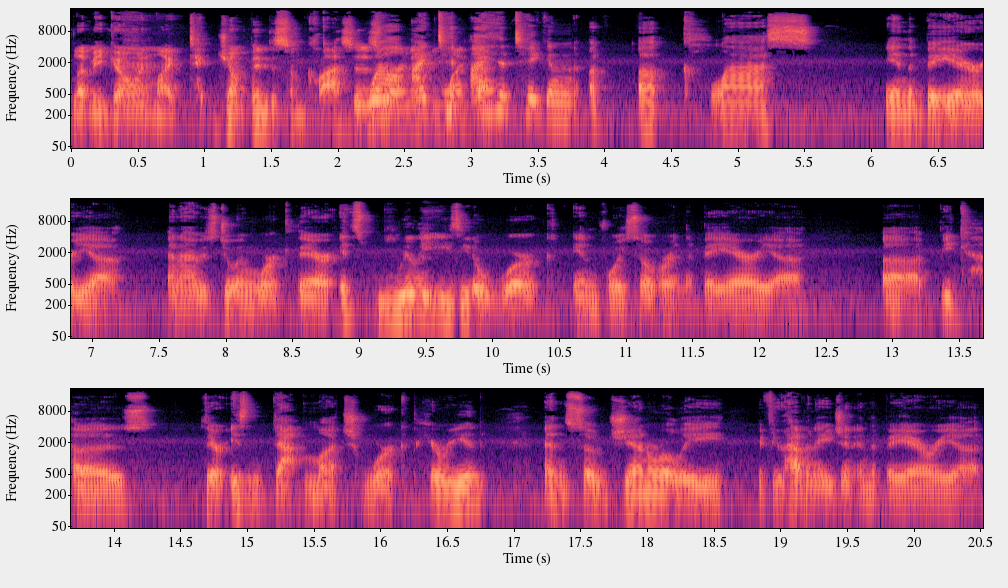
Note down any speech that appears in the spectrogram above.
Let me go and like t- jump into some classes or Well, I ta- like I had taken a, a class in the Bay Area, and I was doing work there. It's really easy to work in voiceover in the Bay Area uh, because there isn't that much work, period. And so, generally, if you have an agent in the Bay Area,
